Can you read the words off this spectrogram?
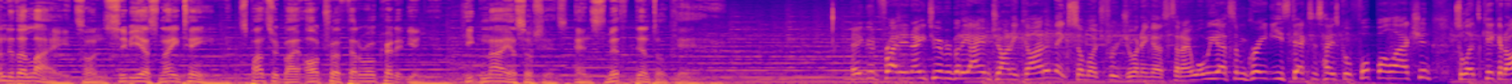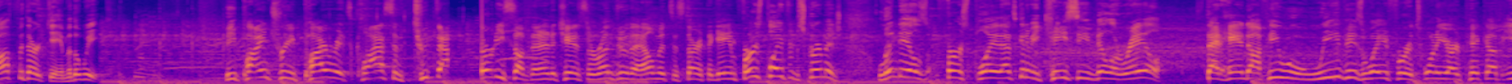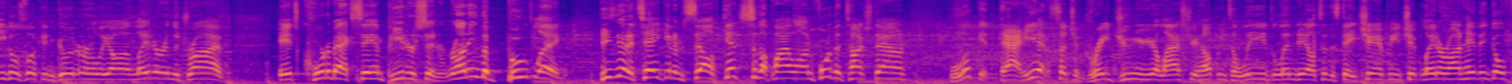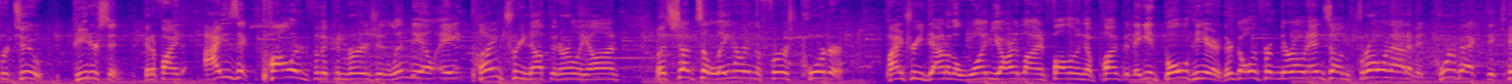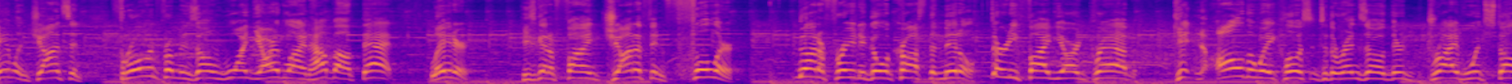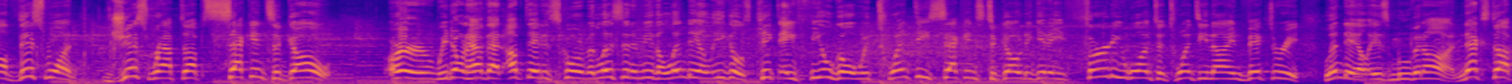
Under the Lights on CBS 19, sponsored by Ultra Federal Credit Union, Heaton Eye Associates, and Smith Dental Care. Hey, good Friday night to everybody. I am Johnny Kahn, and thanks so much for joining us tonight. Well, we got some great East Texas high school football action, so let's kick it off with our game of the week. The Pine Tree Pirates class of 2030 something had a chance to run through the helmet to start the game. First play from scrimmage, Lindale's first play. That's going to be Casey Villarreal. That handoff, he will weave his way for a 20 yard pickup. Eagles looking good early on. Later in the drive, it's quarterback Sam Peterson running the bootleg. He's going to take it himself, gets to the pylon for the touchdown. Look at that. He had such a great junior year last year, helping to lead Lindale to the state championship. Later on, hey, they go for two. Peterson going to find Isaac Pollard for the conversion. Lindale 8, Pine Tree nothing early on. Let's jump to later in the first quarter. Pine Tree down to the one yard line following a punt, but they get bold here. They're going from their own end zone, throwing out of it. Quarterback DeKalen Johnson throwing from his own one yard line. How about that? Later, He's going to find Jonathan Fuller. Not afraid to go across the middle. 35 yard grab. Getting all the way close into the red zone. Their drive would stall. This one just wrapped up seconds ago. Or we don't have that updated score, but listen to me. The Lindale Eagles kicked a field goal with 20 seconds to go to get a 31 to 29 victory. Lindale is moving on. Next up,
